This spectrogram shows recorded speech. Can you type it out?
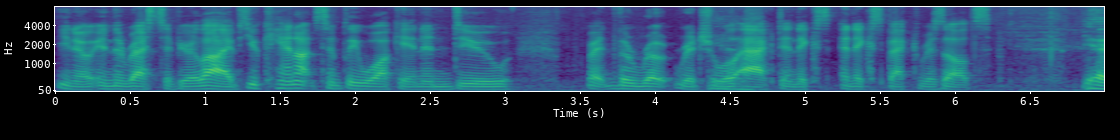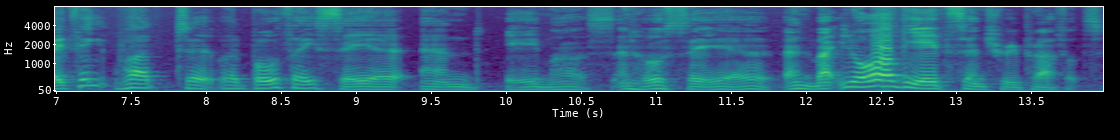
you know, in the rest of your lives. You cannot simply walk in and do right, the rote ritual Yeah. act and, ex- and expect results. Yeah, I think what uh, what both Isaiah and Amos and Hosea and you know all the eighth century prophets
